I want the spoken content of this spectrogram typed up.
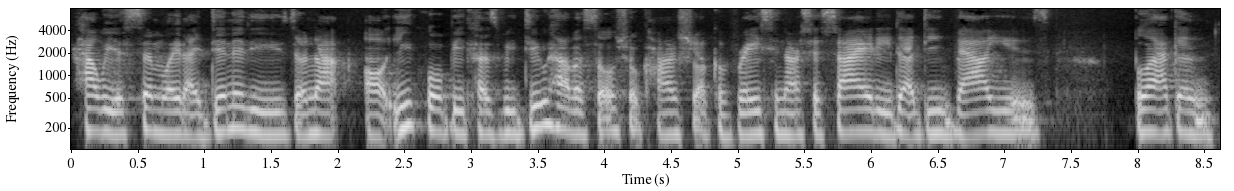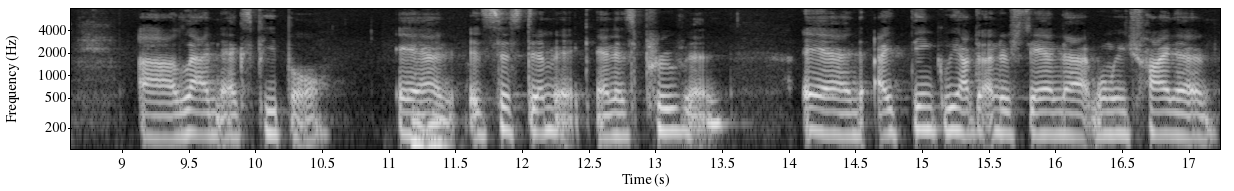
how we assimilate identities, they're not all equal because we do have a social construct of race in our society that devalues black and uh, Latinx people. And mm-hmm. it's systemic and it's proven. And I think we have to understand that when we try to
